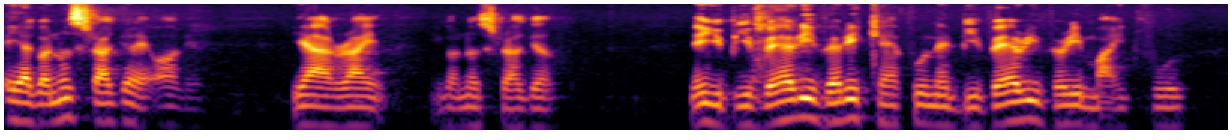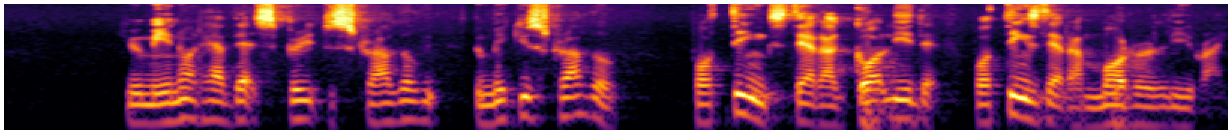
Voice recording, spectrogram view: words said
hey, I got no struggle at all. Yeah, right. You got no struggle. Then you be very, very careful and be very, very mindful. You may not have that spirit to struggle, to make you struggle for things that are godly, for things that are morally right.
